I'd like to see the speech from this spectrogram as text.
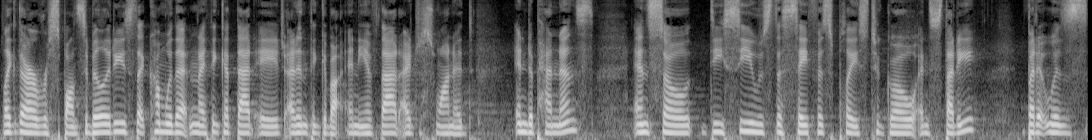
Like there are responsibilities that come with it. And I think at that age, I didn't think about any of that. I just wanted independence. And so DC was the safest place to go and study, but it was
